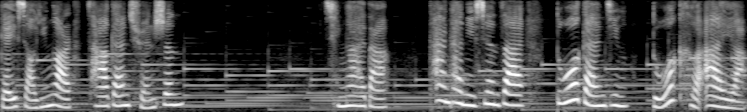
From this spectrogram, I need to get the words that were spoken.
给小婴儿擦干全身。亲爱的，看看你现在多干净，多可爱呀！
